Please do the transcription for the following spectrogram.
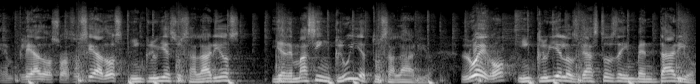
empleados o asociados, incluye sus salarios y además incluye tu salario. Luego, incluye los gastos de inventario,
